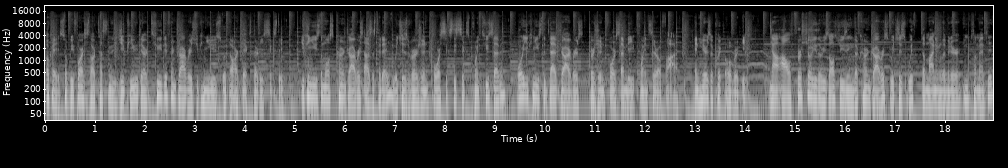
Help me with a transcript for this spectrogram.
Okay, so before I start testing the GPU, there are two different drivers you can use with the RTX 3060. You can use the most current drivers as of today, which is version 466.27, or you can use the dev drivers version 470.05. And here's a quick overview. Now I'll first show you the results using the current drivers, which is with the mining limiter implemented,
